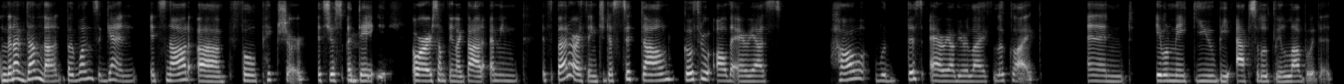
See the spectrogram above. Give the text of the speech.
and then i've done that but once again it's not a full picture. It's just a Mm. day or something like that. I mean it's better i think to just sit down go through all the areas. How would this area of your life look like? And it will make you be absolutely in love with it.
